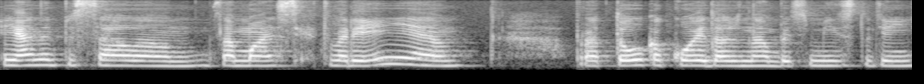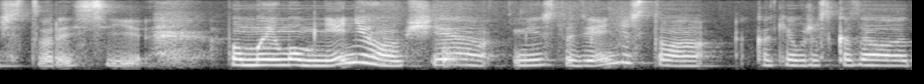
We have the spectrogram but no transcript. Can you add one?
Я написала сама стихотворение про то, какой должна быть мисс студенчества России. По моему мнению, вообще мисс студенчества как я уже сказала,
